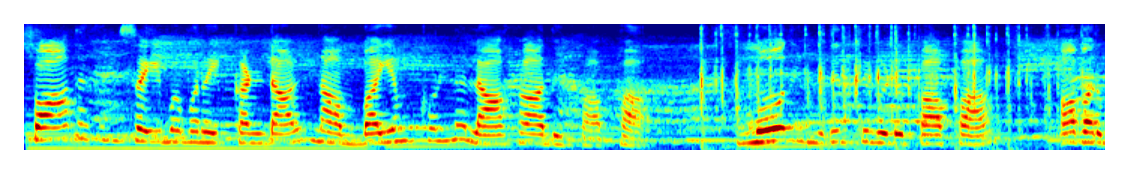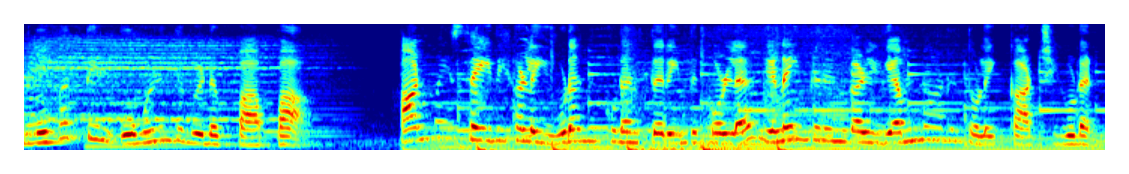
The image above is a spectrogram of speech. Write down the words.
பாதகம் செய்பவரை கண்டால் நாம் பயம் கொள்ளலாகாது பாப்பா. மோதி முடித்து விடு பாப்பா. அவர் முகத்தில் உமிழ்ந்து விடு பாப்பா. அண்மை செய்திகளை உடனுக்குடன் தெரிந்து கொள்ள இணைந்திருங்கள் எம் நாடு தொலைக்காட்சியுடன்.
